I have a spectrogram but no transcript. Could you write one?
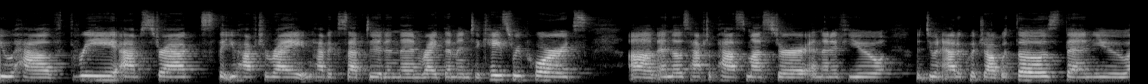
You have three abstracts that you have to write and have accepted, and then write them into case reports. Um, and those have to pass muster. And then if you do an adequate job with those, then you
